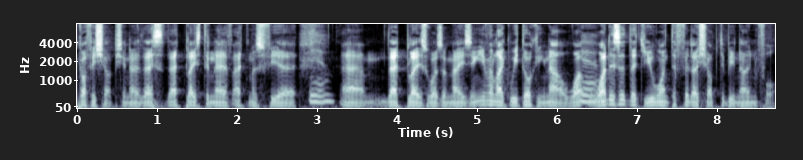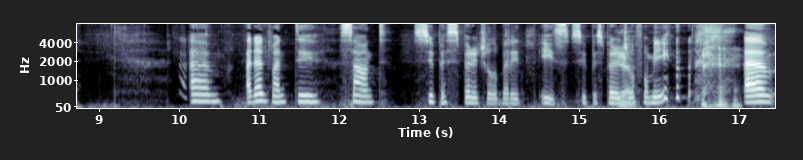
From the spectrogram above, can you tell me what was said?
coffee shops. You know, that's that place didn't have atmosphere. Yeah. Um, that place was amazing. Even like we're talking now. What Yeah. what is it that you want the fellow shop to be known for? Um, I don't want to sound super spiritual, but it is super spiritual Yeah. for me. um,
